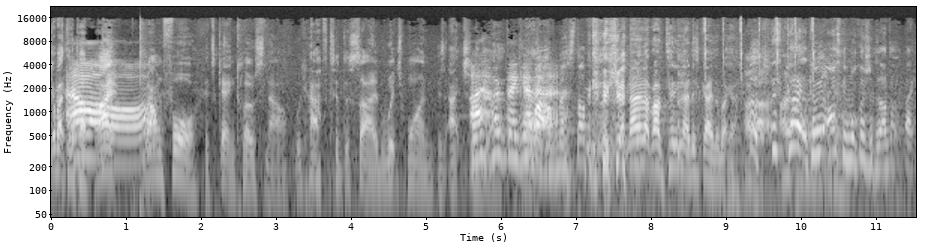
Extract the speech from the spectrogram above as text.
Go back to the All pub. right, round four. It's getting close now. We have to decide which one is actually. I black. hope they get I've it. messed up. no, no, no, bro, I'm telling you now, this guy's a black guy. Look, this guy, can we ask him more questions? Because I don't like.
